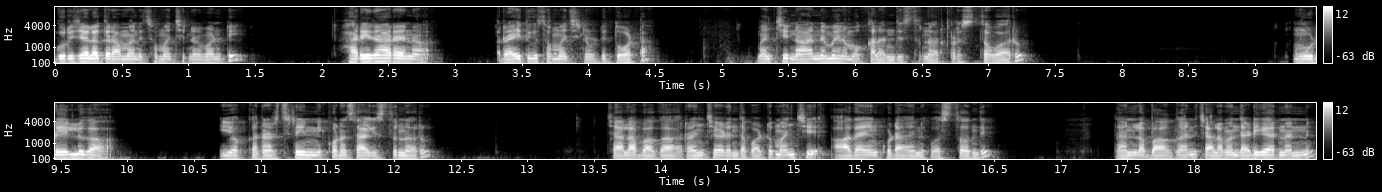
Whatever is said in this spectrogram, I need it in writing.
గురిజాల గ్రామానికి సంబంధించినటువంటి హరినారాయణ రైతుకు సంబంధించినటువంటి తోట. మంచి నాణ్యమైన మొక్కలు అందిస్తున్నారు ప్రస్తుతం వారు. మూడేళ్ళుగా ఈ యొక్క నర్సరీని కొనసాగిస్తున్నారు. చాలా బాగా రన్ చేయడంతో పాటు మంచి ఆదాయం కూడా ఆయనకు వస్తుంది. దానిలో భాగంగానే చాలామంది అడిగారు నన్ను.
